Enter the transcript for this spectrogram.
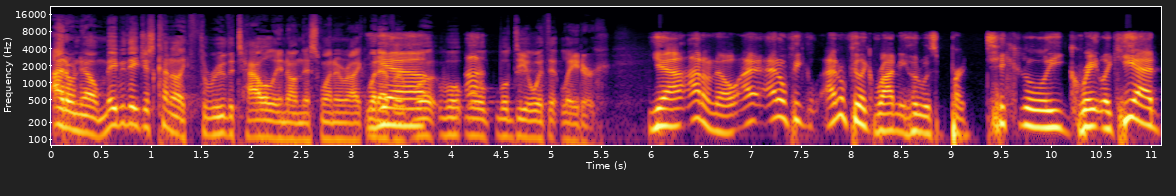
I don't know. Maybe they just kind of like threw the towel in on this one and were like, whatever, Yeah, we'll we'll, uh, we'll, we'll deal with it later. yeah, I don't know. I, I don't think I don't feel like Rodney Hood was particularly great. Like he had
